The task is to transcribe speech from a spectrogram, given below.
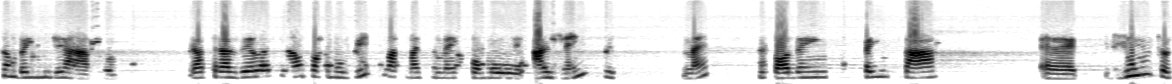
também em diálogo para trazê-las não só como vítimas, mas também como agentes, né? Que podem pensar é, juntas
